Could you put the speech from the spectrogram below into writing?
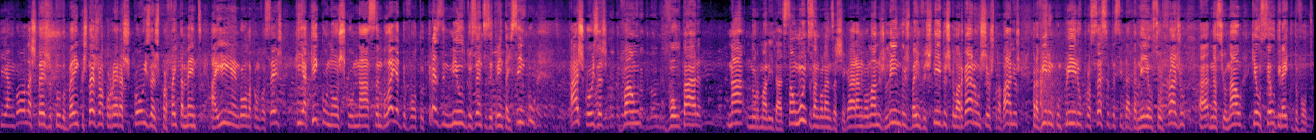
que Angola esteja tudo bem, que estejam a correr as coisas perfeitamente aí em Angola com vocês, que aqui conosco na Assembleia de Voto 13.235 as coisas vão voltar na normalidade. São muitos angolanos a chegar, angolanos lindos, bem vestidos, que largaram os seus trabalhos para virem cumprir o processo de cidadania, o sufrágio ah, nacional, que é o seu direito de voto.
